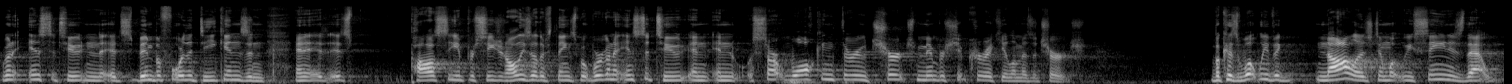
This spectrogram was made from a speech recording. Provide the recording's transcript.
we're going to institute, and it's been before the deacons, and, and it, it's policy and procedure and all these other things, but we're going to institute and, and start walking through church membership curriculum as a church. Because what we've acknowledged and what we've seen is that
